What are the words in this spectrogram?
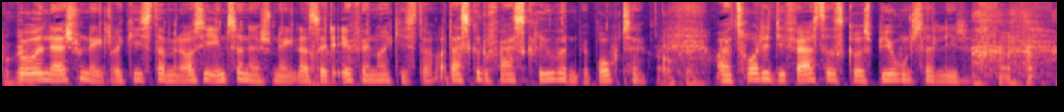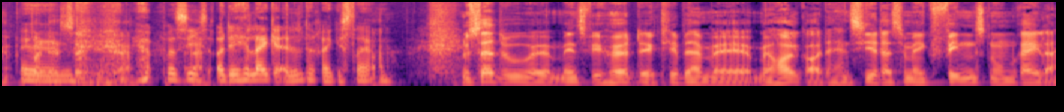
Okay. Både nationalt register, men også i internationalt, ja. altså et FN-register. Og der skal du faktisk skrive, hvad den bliver brugt til. Okay. Og jeg tror, det er de første, der skriver spionsatellit. øhm, ja. Præcis, ja. og det er heller ikke alle, der registrerer dem. Nu sad du, øh, mens vi hørte klippet her med, med Holger, at han siger, at der simpelthen ikke findes nogen regler.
